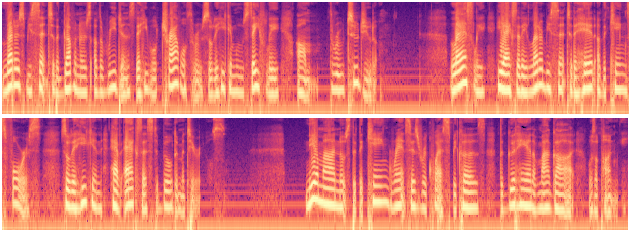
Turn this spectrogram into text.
letters be sent to the governors of the regions that he will travel through so that he can move safely um, through to Judah. Lastly, he asks that a letter be sent to the head of the king's forest so that he can have access to building materials. Nehemiah notes that the king grants his request because the good hand of my God was upon me.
